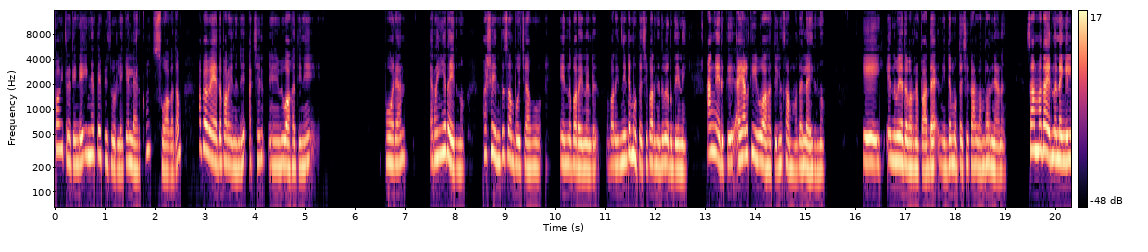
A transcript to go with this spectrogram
പവിത്രത്തിന്റെ ഇന്നത്തെ എപ്പിസോഡിലേക്ക് എല്ലാവർക്കും സ്വാഗതം. അപ്പോൾ വേദ പറയുന്നുണ്ട് അച്ഛൻ വിവാഹത്തിന് പോരാൻ ഇറങ്ങിയതായിരുന്നു. പക്ഷെ എന്ത് സംഭവിച്ചാവോ? എന്ന് പറയുന്നുണ്ട്. പറയും നിന്റെ മുത്തശ്ശി പറഞ്ഞത് വെറുതെയാണ്. അങ്ങേർക്ക് അയാൾക്ക് ഈ വിവാഹത്തിന് സമ്മതമല്ലായിരുന്നു. ഏയ് എന്ന് വേദ പറഞ്ഞപ്പോൾ അതെ നിന്റെ മുത്തശ്ശി കള്ളം പറഞ്ഞാണ്. സമ്മതമായിരുന്നുണ്ടെങ്കിൽ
